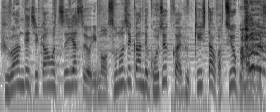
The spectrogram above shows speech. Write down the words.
不安で時間を費やすよりもその時間で50回腹筋した方が強くなるんです。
